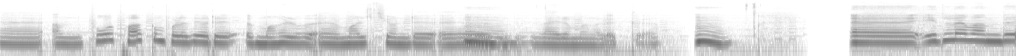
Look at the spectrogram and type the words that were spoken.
அஹ், அந்த பூவை பார்க்கும் பொழுதே ஒரு மகிழ்வு மகிழ்ச்சி உண்டு. வரும் எங்களுக்கு. இதுல வந்து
